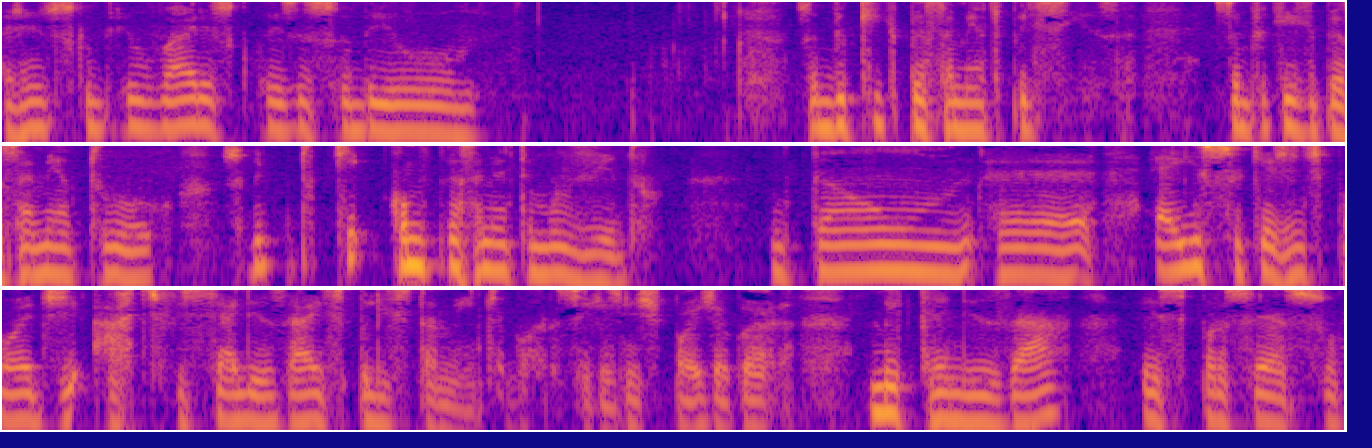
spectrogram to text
A gente descobriu várias coisas sobre o sobre o que, que o pensamento precisa, sobre o que, que o pensamento, sobre que, como o pensamento é movido. Então, é, é isso que a gente pode artificializar explicitamente agora. Ou seja, a gente pode agora mecanizar esse processo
